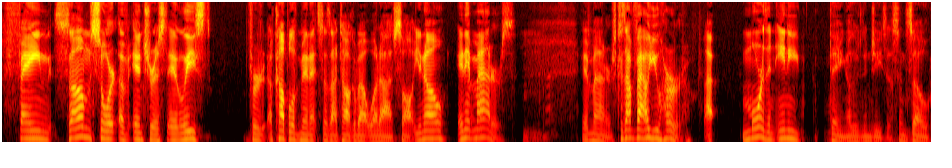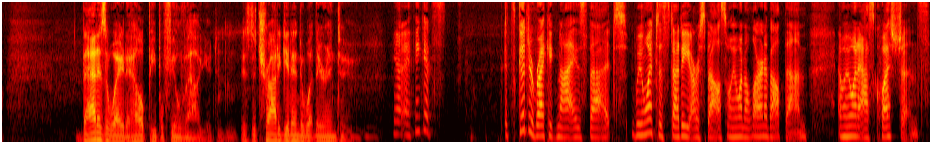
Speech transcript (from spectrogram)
feign some sort of interest, at least for a couple of minutes as I talk about what I saw, you know, and it matters. Mm-hmm. It matters because I value her I, more than anything other than Jesus. And so that is a way to help people feel valued mm-hmm. is to try to get into what they're into. Mm-hmm. Yeah, I think it's it's good to recognize that we want to study our spouse and we want to learn about them and we want to ask questions.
